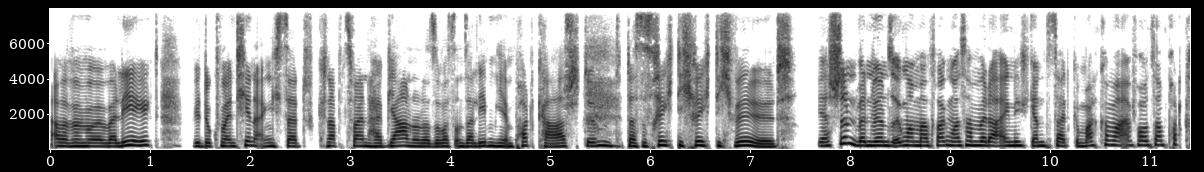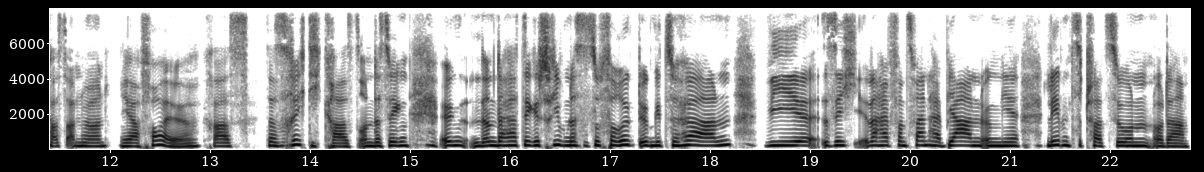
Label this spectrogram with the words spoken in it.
Aber wenn man überlegt, wir dokumentieren eigentlich seit knapp zweieinhalb Jahren oder sowas unser Leben hier im Podcast. Stimmt. Das ist richtig, richtig wild. Ja, stimmt. Wenn wir uns irgendwann mal fragen, was haben wir da eigentlich die ganze Zeit gemacht, können wir einfach unseren Podcast anhören. Ja, voll. Krass. Das ist richtig krass. Und deswegen, und da hat sie geschrieben, das ist so verrückt, irgendwie zu hören, wie sich innerhalb von zweieinhalb Jahren irgendwie Lebenssituationen oder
